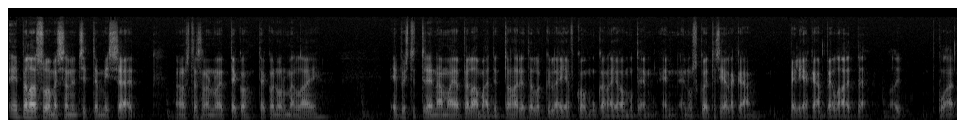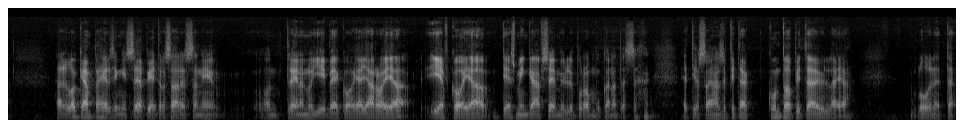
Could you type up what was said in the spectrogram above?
ei pelaa Suomessa nyt sitten missään. Olen sitä sanonut, että Teko, Teko Nurmella ei ei pysty treenaamaan ja pelaamaan. Et nyt on harjoitellut kyllä IFK mukana joo, mutta en, en, en usko, että sielläkään peliäkään pelaa. Että, kun hänellä on kämppä Helsingissä ja Pietarsaaressa, niin on treenannut JBK ja Jaro ja IFK ja ties minkä FC Myllypuron mukana tässä. Että jossainhan se pitää kuntoa pitää yllä ja luulen, että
